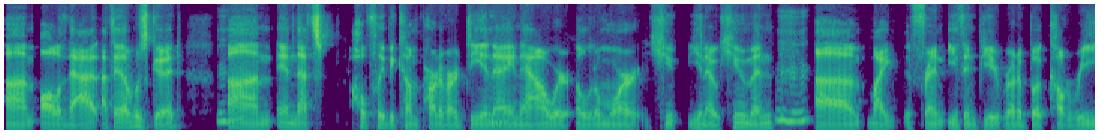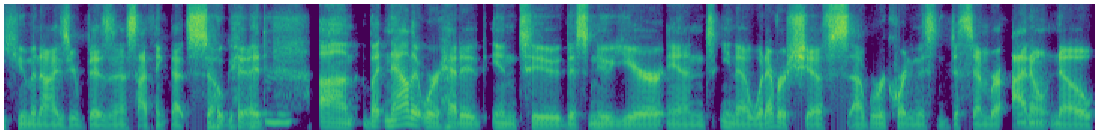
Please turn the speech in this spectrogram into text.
um, all of that. I think that was good. Mm-hmm. Um, and that's hopefully become part of our DNA mm-hmm. now. We're a little more, hu- you know, human. Mm-hmm. Uh, my friend Ethan Beute wrote a book called Rehumanize Your Business. I think that's so good. Mm-hmm. Um, but now that we're headed into this new year and, you know, whatever shifts, uh, we're recording this in December. I mm-hmm. don't know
